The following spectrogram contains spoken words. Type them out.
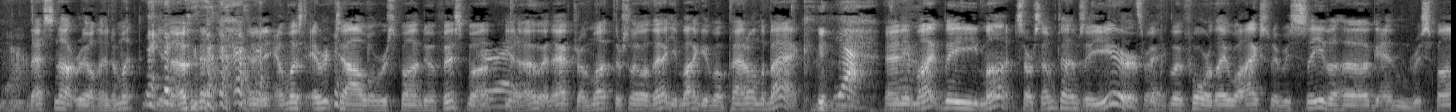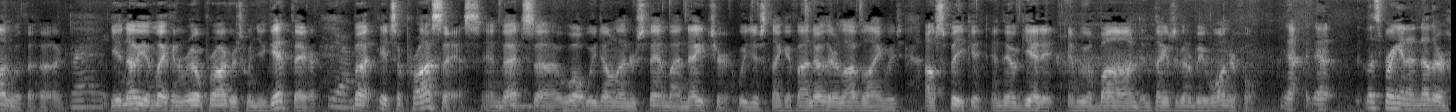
Yeah. That's not real intimate, you know. and almost every child will respond to a fist bump, Right. you know, and after a month or so of that, you might give them a pat on the back. Yeah. and it might be months or sometimes a year right. bef- before they will actually receive a hug and respond with a hug. Right. You know you're making real progress when you get there, Yeah. but it's a process, and that's uh, what we don't understand by nature. We just think if I know their love language, I'll speak it, and they'll get it, and we'll bond, and things are going to be wonderful. Now, now, let's bring in another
